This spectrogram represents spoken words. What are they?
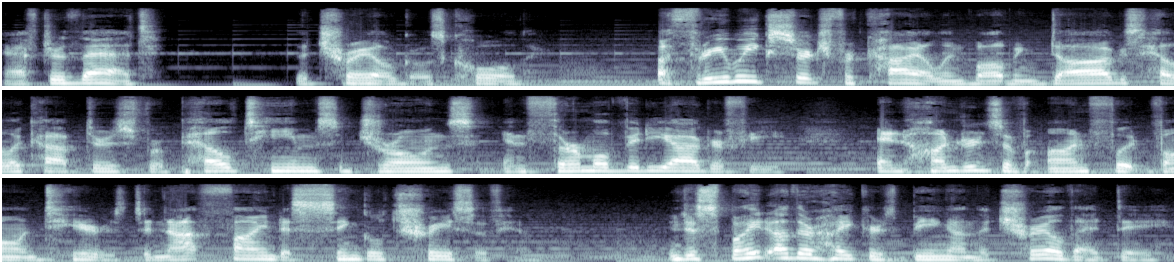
After that, the trail goes cold. A three week search for Kyle involving dogs, helicopters, rappel teams, drones, and thermal videography, and hundreds of on foot volunteers did not find a single trace of him. And despite other hikers being on the trail that day,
